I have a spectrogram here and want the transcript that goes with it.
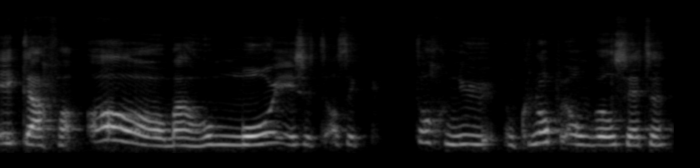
ik dacht van, oh, maar hoe mooi is het als ik toch nu een knop om wil zetten.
